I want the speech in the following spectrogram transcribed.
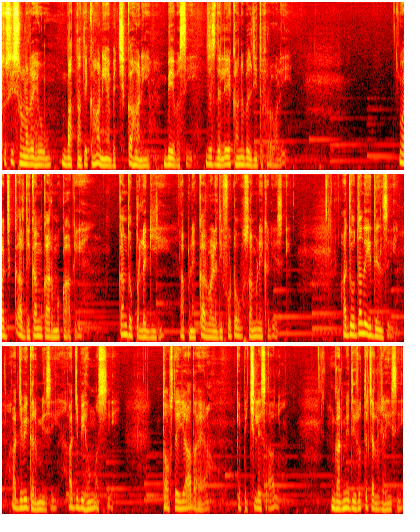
ਤੁਸੀਂ ਸੁਣ ਰਹੇ ਹੋ ਬਾਤਾਂ ਤੇ ਕਹਾਣੀਆਂ ਵਿੱਚ ਕਹਾਣੀ ਬੇਵਸੀ, ਜਿਸ ਦੇ ਲੇਖ ਹਨ ਬਲਜੀਤ ਫਰੋਵਾਲੀ ਉਹ ਅੱਜ ਘਰ ਦੇ ਕੰਮਕਾਰ ਮੁਕਾ ਕੇ ਕੰਧ ਉੱਪਰ ਲੱਗੀ ਆਪਣੇ ਘਰ ਵਾਲੇ ਦੀ ਫੋਟੋ ਸਾਹਮਣੇ ਖੜੀ ਸੀ। ਅੱਜ ਉਦਾਂ ਦਾ ਹੀ ਦਿਨ ਸੀ, ਅੱਜ ਵੀ ਗਰਮੀ ਸੀ, ਅੱਜ ਵੀ ਹੁਮਸ ਸੀ। ਤਾਂ ਉਸਦੇ ਯਾਦ ਆਇਆ ਕਿ ਪਿਛਲੇ ਸਾਲ ਗਰਮੀ ਦੀ ਰੁੱਤ ਚੱਲ ਰਹੀ ਸੀ।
